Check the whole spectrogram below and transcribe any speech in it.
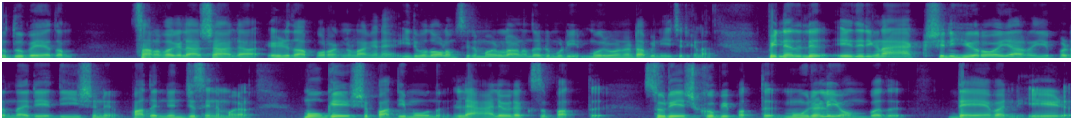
ഋതുവേദം സർവകലാശാല എഴുതാപ്പുറങ്ങൾ അങ്ങനെ ഇരുപതോളം സിനിമകളിലാണ് നെടുമുടി മുഴുവനായിട്ട് അഭിനയിച്ചിരിക്കുന്നത്. പിന്നെ അതിൽ എഴുതിയിരിക്കുന്ന ആക്ഷൻ ഹീറോയായി അറിയപ്പെടുന്ന രതീഷിന് പതിനഞ്ച് സിനിമകൾ. മുകേഷ് പതിമൂന്ന് ലാലു ലക്സ് പത്ത് സുരേഷ് ഗോപി പത്ത് മുരളി ഒമ്പത് ദേവൻ ഏഴ്.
